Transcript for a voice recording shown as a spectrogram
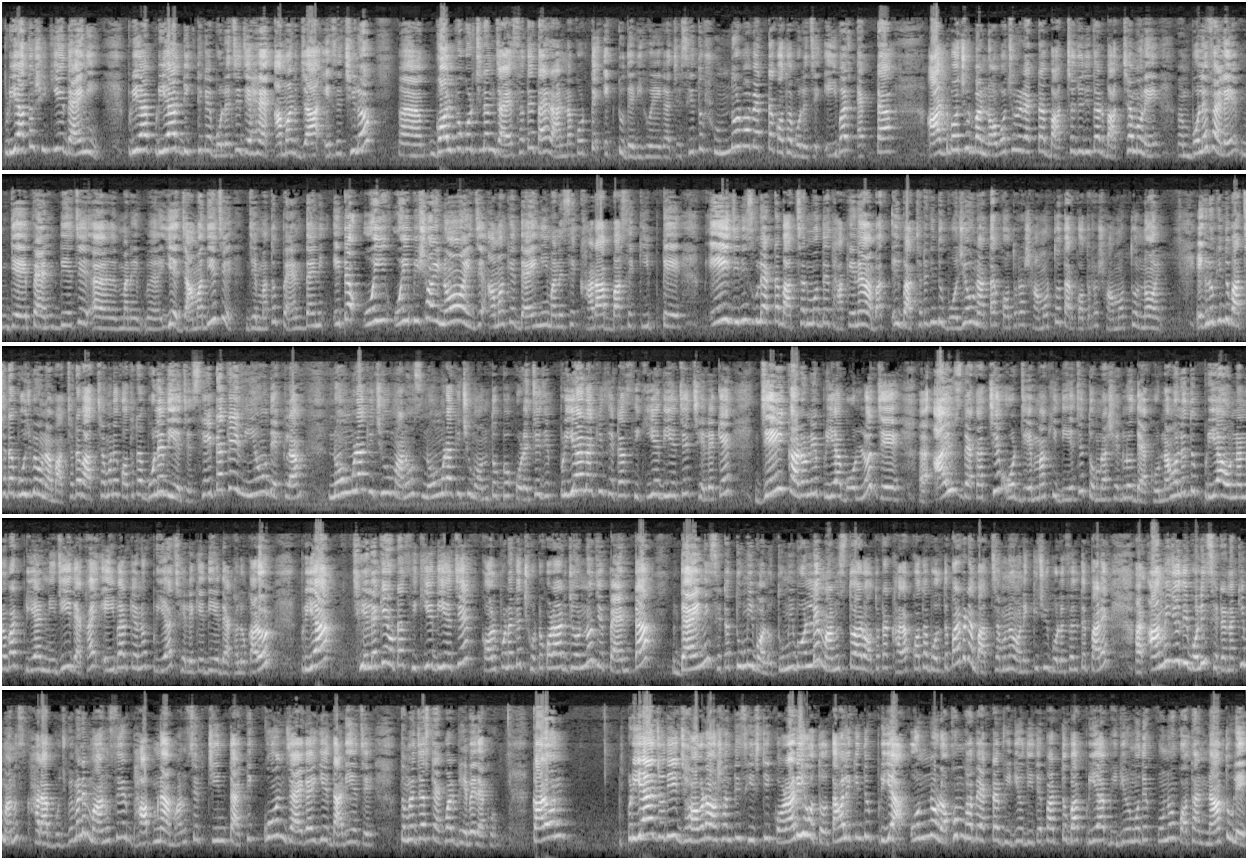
প্রিয়া তো শিখিয়ে দেয়নি। প্রিয়া, প্রিয়ার দিক থেকে বলেছে যে হ্যাঁ আমার যা এসেছিল গল্প করছিলাম জায়ের সাথে, তাই রান্না করতে একটু দেরি হয়ে গেছে। সে তো সুন্দরভাবে একটা কথা বলেছে। এইবার একটা আট বছর বা ন বছরের একটা বাচ্চা যদি তার বাচ্চা মনে বলে ফেলে যে প্যান্ট দিয়েছে মানে ইয়ে জামা দিয়েছে, যে মা তো প্যান্ট দেয়নি। এটা ওই ওই বিষয় নয় যে আমাকে দেয়নি মানে সে খারাপ বা সে কিপটে। এই জিনিসগুলো একটা বাচ্চার মধ্যে থাকে না, বা এই বাচ্চাটা কিন্তু বোঝেও না তার কতটা সামর্থ্য, তার কতটা সামর্থ্য নয়। এগুলো কিন্তু বাচ্চাটা বুঝবেও না। বাচ্চাটা বাচ্চা মনে কথাটা বলে দিয়েছে। সেটাকে নিয়েও দেখলাম নোংরা কিছু মানুষ নোংরা কিছু মন্তব্য করেছে যে প্রিয়া নাকি সেটা শিখিয়ে দিয়েছে ছেলেকে। যেই কারণে প্রিয়া বলল যে আয়ুষ দেখাচ্ছে, ওর জেম্মা কি দিয়েছে, তোমরা সেগুলো দেখো। না হলে তো প্রিয়া অন্যান্যবার প্রিয়া নিজেই দেখায়। এইবার কেন প্রিয়া ছেলেকে দিয়ে দেখাল? কারণ প্রিয়া ছেলেকে ওটা শিখিয়ে দিয়েছে কল্পনাকে ছোট করার জন্য যে প্যান্টটা দেয়নি, সেটা তুমি বলো। তুমি বললে মানুষ তো আর অতটা খারাপ কথা বলতে পারবে না, বাচ্চা মনে অনেক কিছুই বলে ফেলতে পারে। আর আমি যদি বলি, সেটা নাকি মানুষ খারাপ বুঝবে। মানে মানুষের ভাবনা, মানুষের চিন্তা ঠিক কোন জায়গায় গিয়ে দাঁড়িয়েছে, তোমরা জাস্ট একবার ভেবে দেখো। কারণ প্রিয়া যদি ঝগড়া, অশান্তি সৃষ্টি করারই হতো, তাহলে কিন্তু প্রিয়া অন্য রকম ভাবে একটা ভিডিও দিতে পারতো বা প্রিয়া ভিডিওর মধ্যে কোনো কথা না তুলে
